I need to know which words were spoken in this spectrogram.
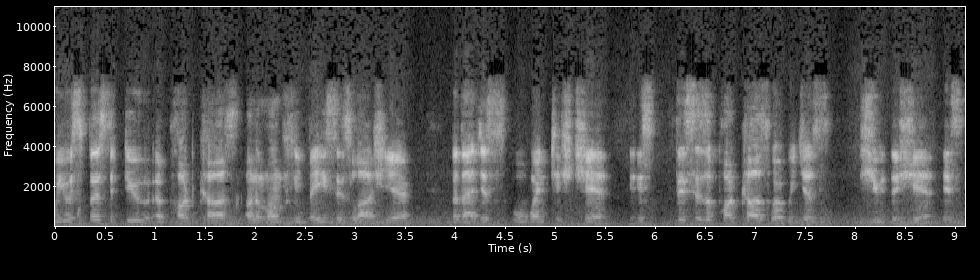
We were supposed to do a podcast on a monthly basis last year, but that just all went to shit. It's, this is a podcast where we just shoot the shit. It's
